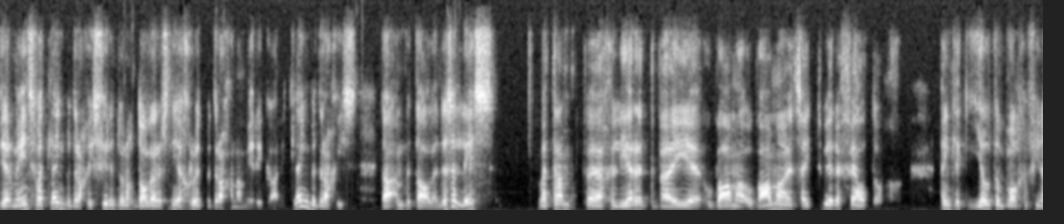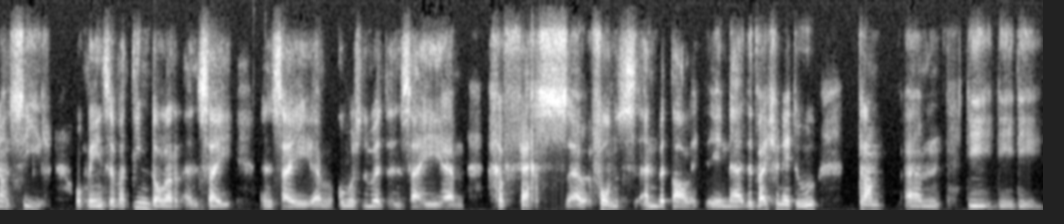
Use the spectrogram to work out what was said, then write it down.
deur mense wat klein bedragies 24 dollar is nie 'n groot bedrag in Amerika nie. Klein bedragies daar inbetaal en dis 'n les wat Trump uh, geleer het by uh, Obama. Obama het sy tweede veldtog eintlik heeltemal gefinansier op mense wat 10 dollar in sy in sy um, kom ons noem dit in sy um, gevegs uh, fonds inbetaal het. En uh, dit wys jou net hoe Trump ehm um, die die die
